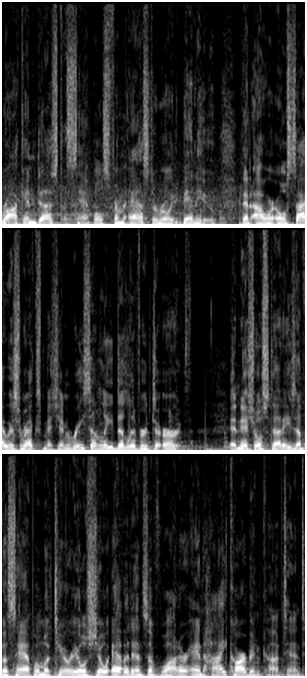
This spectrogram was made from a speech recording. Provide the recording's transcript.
rock and dust samples from asteroid Bennu that our OSIRIS-REx mission recently delivered to Earth. Initial studies of the sample material show evidence of water and high carbon content,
